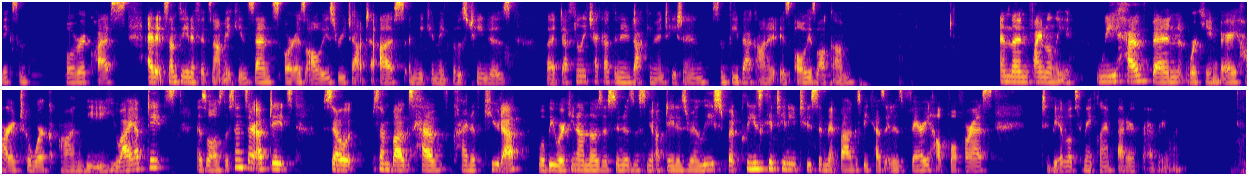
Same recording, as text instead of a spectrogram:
make some pull requests, edit something if it's not making sense, or as always, reach out to us and we can make those changes. But definitely check out the new documentation. Some feedback on it is always welcome. And then finally, we have been working very hard to work on the UI updates as well as the sensor updates. So some bugs have kind of queued up. We'll be working on those as soon as this new update is released, but please continue to submit bugs because it is very helpful for us to be able to make LAMP better for everyone.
